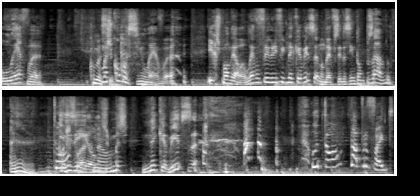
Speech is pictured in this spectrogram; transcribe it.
Leva. como assim? Mas como assim leva? E responde ela: Leva o frigorífico na cabeça, não deve ser assim tão pesado. Tom, E dizem claro eles: não. Mas na cabeça? o tom está perfeito.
